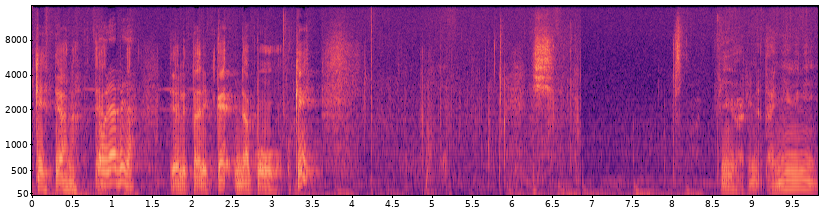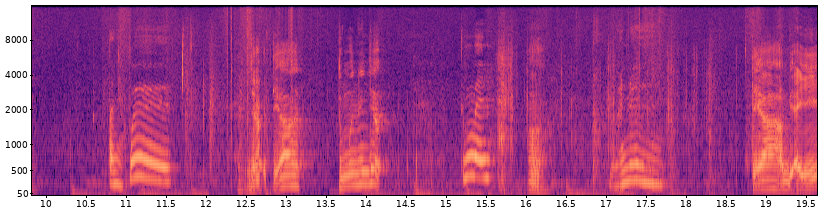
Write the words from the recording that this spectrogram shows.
Okey, Tia Ana. Oh, dah habis dah? Tia letak dekat dapur. Okey? Ish. Tia, dia nak tanya ni. Tanya apa? Sekejap, Tia. Teman dia sekejap. Teman. Ha. Di mana? Tia, ambil air.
